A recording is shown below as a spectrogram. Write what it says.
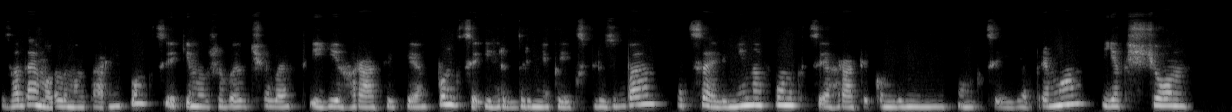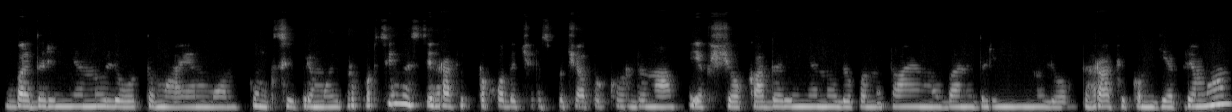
Згадаємо елементарні функції, які ми вже вивчили, і їх графіки. Функція y дорівнює kx плюс b це лінійна функція, графіком лінійної функції є пряма. Якщо b дорівнює нулю, то маємо функцію прямої пропорційності. Графік проходить через початок координат. Якщо k дорівнює нулю, пам'ятаємо, b не дорівнює нулю. Графіком є пряма,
